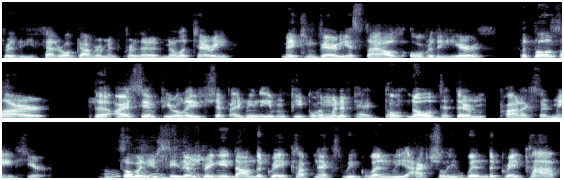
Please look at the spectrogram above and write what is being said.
for the federal government, for the military, making various styles over the years. But those are the RCMP relationship. I mean, even people in Winnipeg don't know that their products are made here. So when you see them bringing down the Grey Cup next week, when we actually win the Grey Cup,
